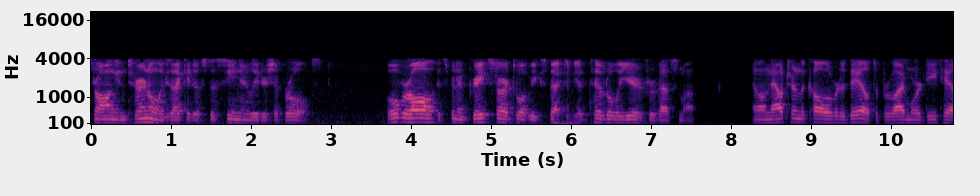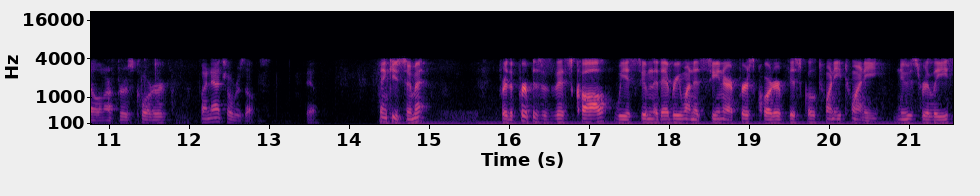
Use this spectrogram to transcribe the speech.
strong internal executives to senior leadership roles. Overall, it's been a great start to what we expect to be a pivotal year for Vecima. And I'll now turn the call over to Dale to provide more detail on our first quarter financial results. Dale. Thank you, Sumit. For the purposes of this call, we assume that everyone has seen our first quarter fiscal 2020 news release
